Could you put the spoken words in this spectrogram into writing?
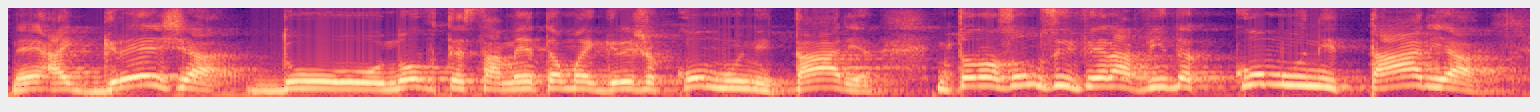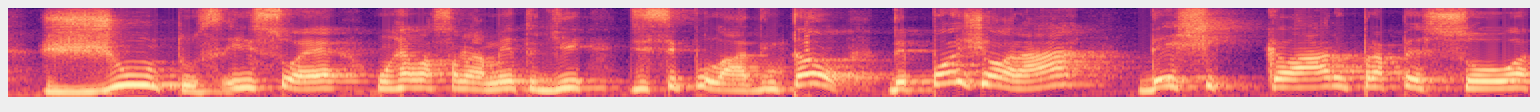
Né? A igreja do Novo Testamento é uma igreja comunitária, então nós vamos viver a vida comunitária juntos. Isso é um relacionamento de discipulado. Então, depois de orar, deixe claro para a pessoa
